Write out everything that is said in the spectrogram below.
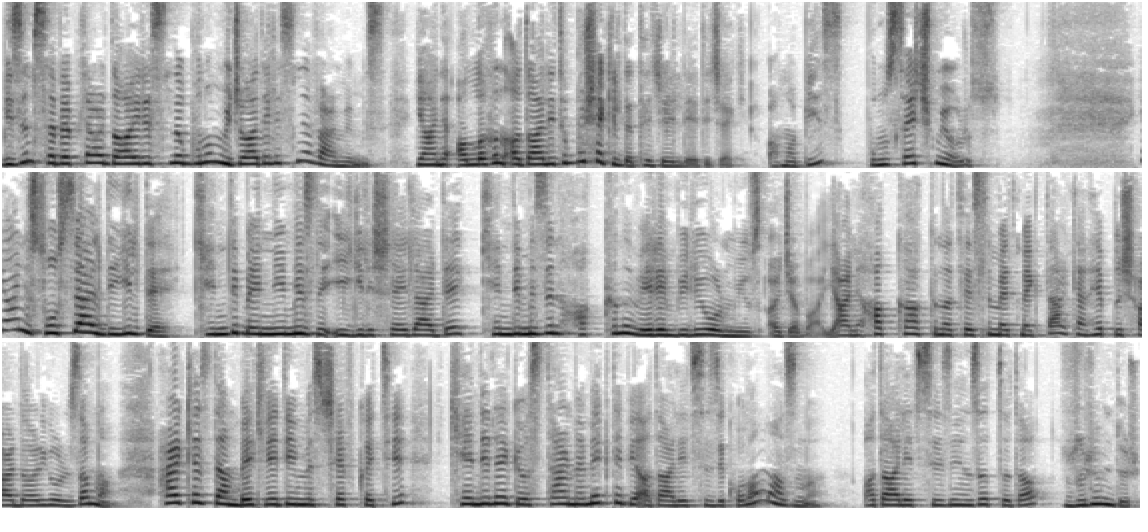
bizim sebepler dairesinde bunun mücadelesine vermemiz. Yani Allah'ın adaleti bu şekilde tecelli edecek. Ama biz bunu seçmiyoruz. Yani sosyal değil de kendi benliğimizle ilgili şeylerde kendimizin hakkını verebiliyor muyuz acaba? Yani hakkı hakkına teslim etmek derken hep dışarıda arıyoruz ama herkesten beklediğimiz şefkati kendine göstermemek de bir adaletsizlik olamaz mı? Adaletsizliğin zıttı da zulümdür.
